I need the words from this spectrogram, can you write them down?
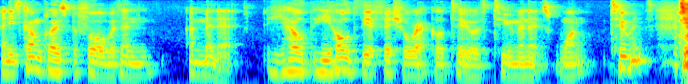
and he's come close before within a minute. He held he holds the official record too of two minutes one two minutes two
